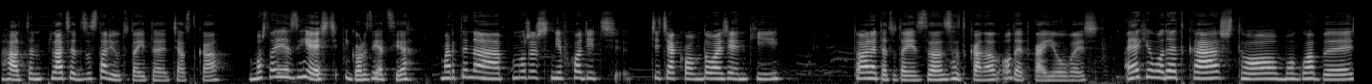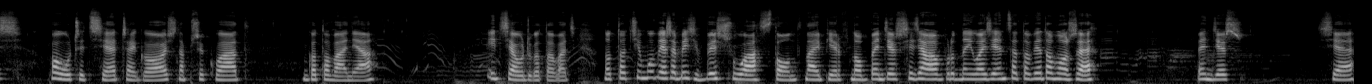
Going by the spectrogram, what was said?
Aha, ten placet zostawił tutaj te ciastka. Można je zjeść. Igor, zjedz je. Martyna, możesz nie wchodzić dzieciakom do łazienki. Toaleta tutaj jest za- zatkana. Odetkaj ją weź. A jak ją odetkasz, to mogłabyś pouczyć się czegoś, na przykład gotowania. Idź się ucz gotować. No to ci mówię, żebyś wyszła stąd najpierw. No będziesz siedziała w brudnej łazience, to wiadomo, że będziesz się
